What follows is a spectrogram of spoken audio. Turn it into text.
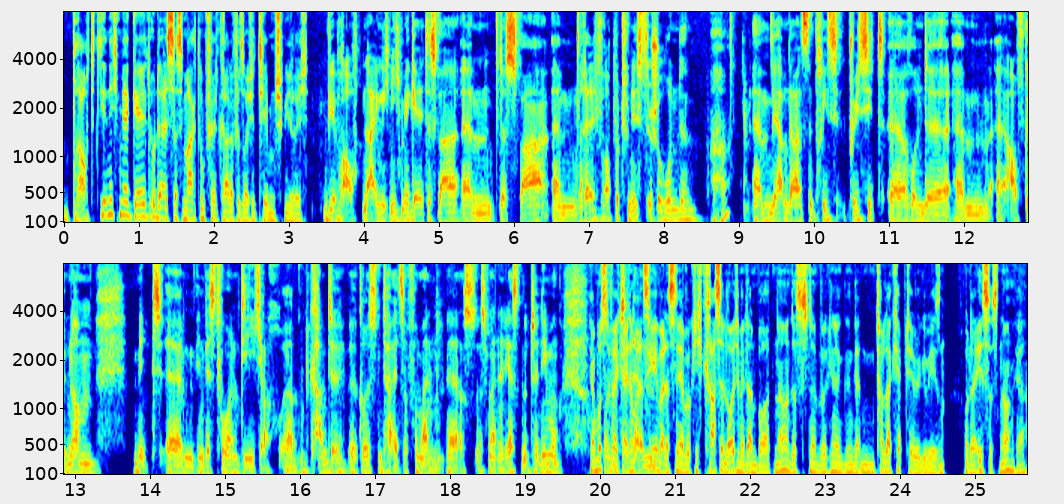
Brauchtet ihr nicht mehr Geld oder ist das Marktumfeld gerade für solche Themen schwierig? Wir brauchten eigentlich nicht mehr Geld. Das war, ähm, das war ähm, eine relativ opportunistische Runde. Ähm, wir haben damals eine Pre-Seed-Runde ähm, äh, aufgenommen mit ähm, Investoren, die ich auch äh, gut kannte, äh, größtenteils auch von meinen, äh, aus, aus meiner ersten Unternehmung. Ja, musst du vielleicht gleich nochmal ähm, erzählen, weil das sind ja wirklich krasse Leute mit an Bord, ne? Und das ist eine, wirklich ein, ein toller Cap-Table gewesen. Oder ist es, ne? Ja.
